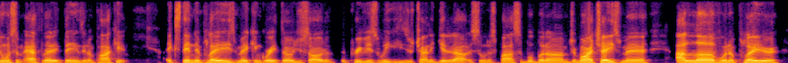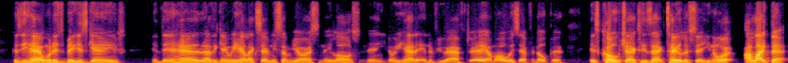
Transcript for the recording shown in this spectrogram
doing some athletic things in the pocket, extending plays, making great throws. You saw the, the previous week he was trying to get it out as soon as possible. But um, Ja'Marr Chase, man, I love when a player because he had one of his biggest games. And then had another game we had like 70 something yards and they lost. And then, you know, he had an interview after, hey, I'm always effing open. His coach, actually, Zac Taylor, said, you know what? I like that.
